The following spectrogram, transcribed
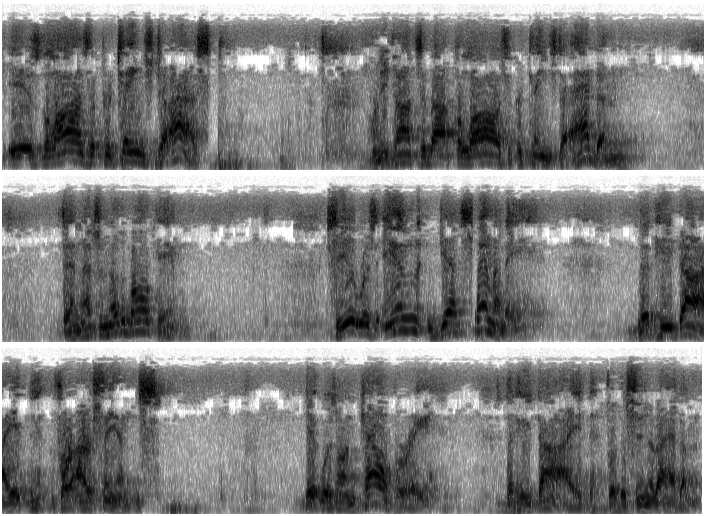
is the law as it pertains to us. When he talks about the law as it pertains to Adam, then that's another ballgame. See, it was in Gethsemane that he died for our sins. It was on Calvary that he died for the sin of Adam.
